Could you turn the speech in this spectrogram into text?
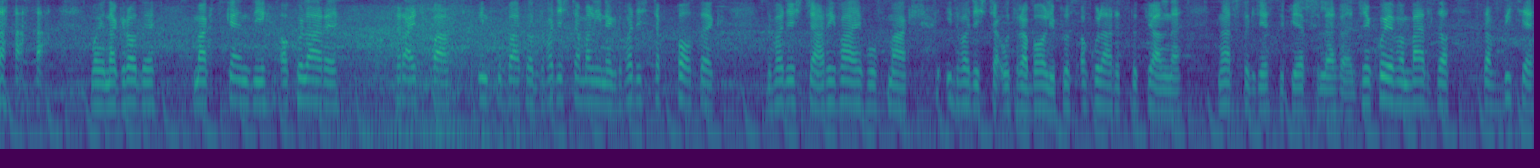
Moje nagrody Max Candy, okulary, Ride Pass, inkubator, 20 malinek, 20 potek, 20 revivów max i 20 ultraboli plus okulary specjalne na 41 level. Dziękuję Wam bardzo za wbicie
